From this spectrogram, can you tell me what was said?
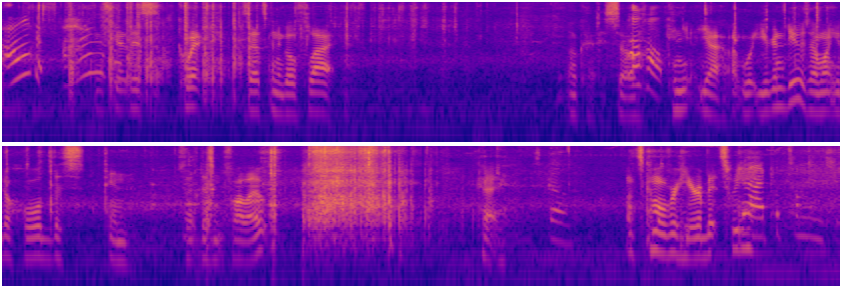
Oh, I. Let's get this quick, because that's gonna go flat. Okay, so I'll help. can you? Yeah, uh, what you're gonna do is I want you to hold this in so it doesn't fall out. Okay, Let's go. let's come over here a bit, sweetie. Can I put some in too?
